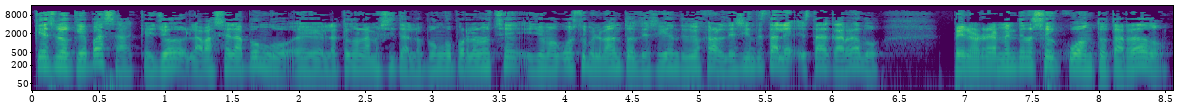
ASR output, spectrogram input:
¿Qué es lo que pasa? Que yo la base la pongo, eh, la tengo en la mesita, lo pongo por la noche y yo me acuesto y me levanto al día siguiente. Entonces, claro, al día siguiente está, está cargado, pero realmente no sé cuánto ha tardado.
